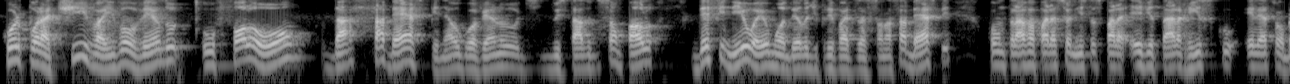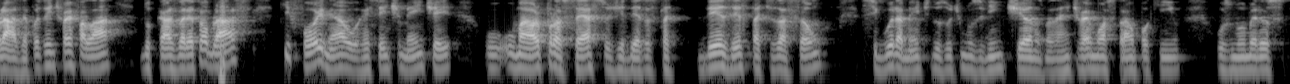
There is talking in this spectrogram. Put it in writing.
corporativa envolvendo o follow-on da Sabesp, né? O governo do estado de São Paulo definiu aí o modelo de privatização na Sabesp, com trava para acionistas para evitar risco Eletrobras. Depois a gente vai falar do caso da Eletrobras, que foi, né, o, recentemente aí, o, o maior processo de desestatização seguramente dos últimos 20 anos, mas a gente vai mostrar um pouquinho os números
